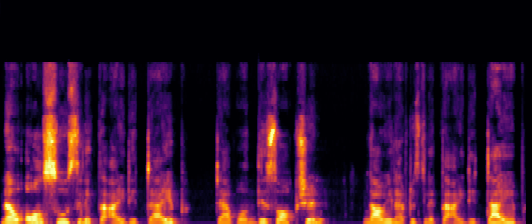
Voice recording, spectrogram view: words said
Now, also select the ID type. Tap on this option. Now you'll have to select the ID type.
